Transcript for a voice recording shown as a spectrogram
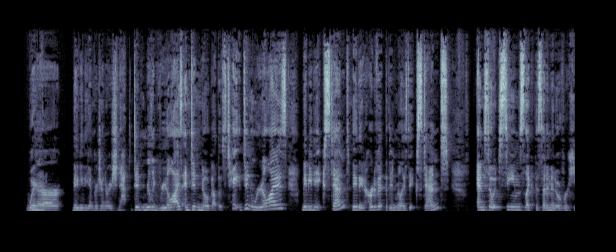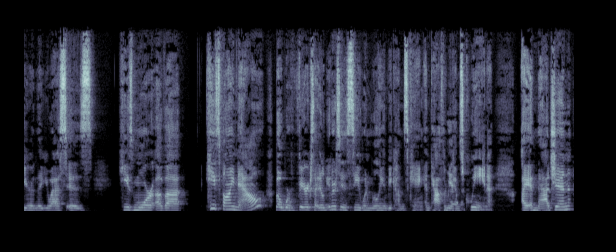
where yeah. maybe the younger generation didn't really realize and didn't know about those, ta- didn't realize maybe the extent, maybe they'd heard of it, but didn't realize the extent. And so it seems like the sentiment over here in the US is he's more of a, he's fine now, but we're very excited. It'll be interesting to see when William becomes king and Catherine yeah. becomes queen. I imagine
